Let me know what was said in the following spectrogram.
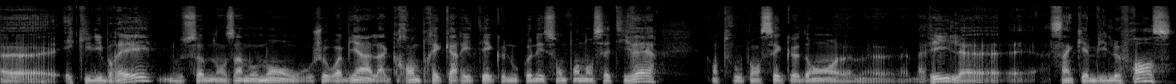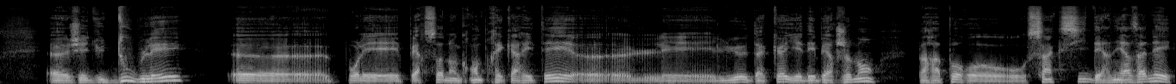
Euh, équilibré. Nous sommes dans un moment où je vois bien la grande précarité que nous connaissons pendant cet hiver quand vous pensez que dans euh, ma ville, euh, cinquième ville de France, j'ai dû doubler pour les personnes en grande précarité les lieux d'accueil et d'hébergement par rapport aux, cinq, six dernières années.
